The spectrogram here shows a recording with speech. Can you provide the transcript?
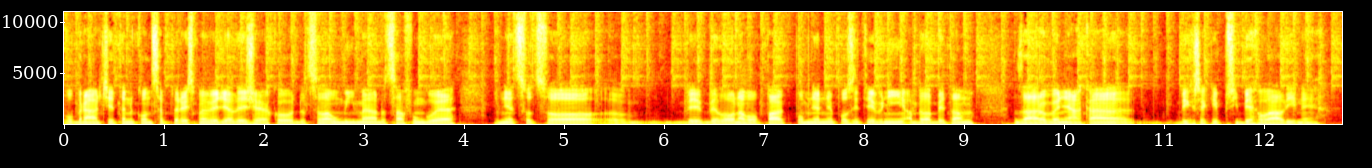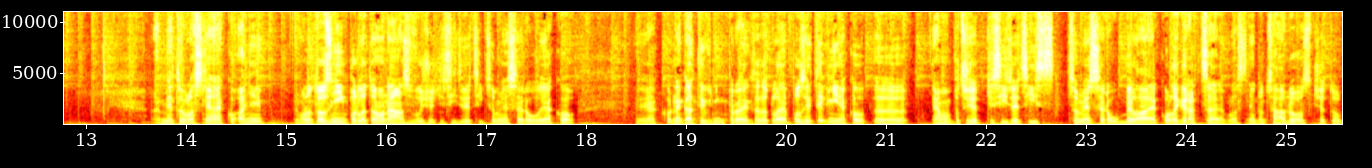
obrátit ten koncept, který jsme věděli, že jako docela umíme a docela funguje v něco, co eh, by bylo naopak poměrně pozitivní a byla by tam zároveň nějaká, bych řekl, příběhová linie. Mě to vlastně jako ani, ono to zní podle toho názvu, že tisíc věcí, co mě serou, jako jako negativní projekt a tohle je pozitivní. Jako, uh, já mám pocit, že tisíc věcí, co mě serou, byla jako legrace vlastně docela dost, že to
